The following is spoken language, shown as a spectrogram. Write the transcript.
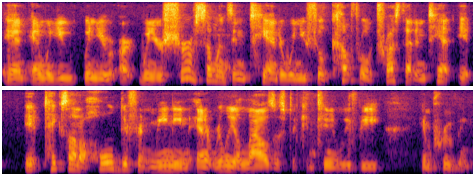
And, and when you when you are when you're sure of someone's intent or when you feel comfortable trust that intent it it takes on a whole different meaning and it really allows us to continually be improving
